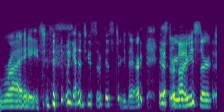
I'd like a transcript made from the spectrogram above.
Right. we got to do some history there. History right. research.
